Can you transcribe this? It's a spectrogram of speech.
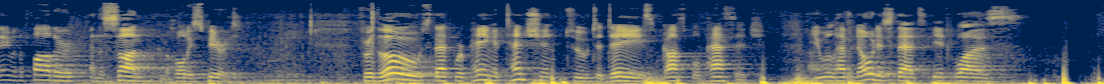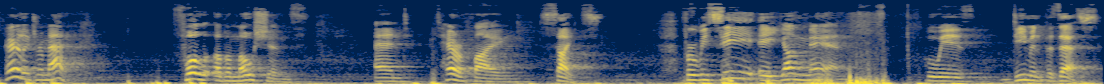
the name of the Father, and the Son, and the Holy Spirit. For those that were paying attention to today's gospel passage, you will have noticed that it was fairly dramatic, full of emotions and terrifying sights. For we see a young man who is demon possessed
